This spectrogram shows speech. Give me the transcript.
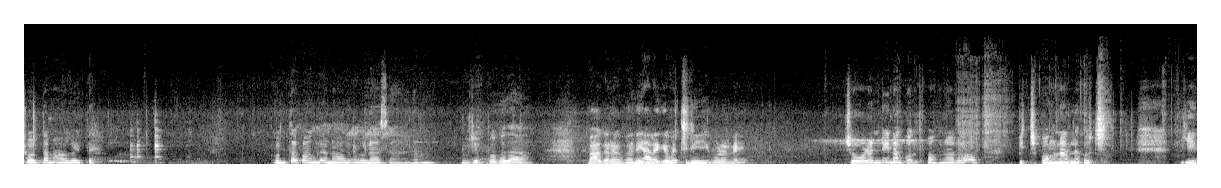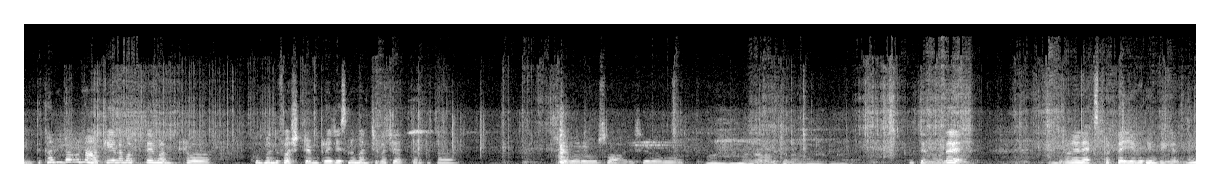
చూద్దాం ఆగైతే. గుంత పొంగనాలు నాశనం నువ్వు చెప్పావు కదా. బాగా రావని అలాగే వచ్చినాయి ఇవి కూడా చూడండి నా గొంతు పొంగనాలు పిచ్చి పొంగనాల్లాగా వచ్చింది. ఎందుకంటావు నాకే ఇలా వస్తాయి వంటలు. కొంతమంది ఫస్ట్ టైం ట్రై చేసినా మంచిగా చేస్తారు కదా. శివరు సారీ శివరు. తినవలే. అందులో నేను ఎక్స్పెక్ట్ అయ్యేది తింది కానీ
